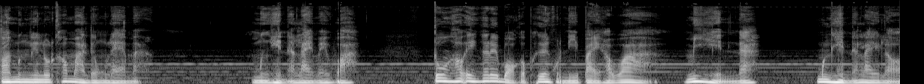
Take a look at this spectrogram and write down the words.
ตอนมึงเรียนรถเข้ามาโรงแรมอะมึงเห็นอะไรไหมวะตัวเขาเองก็เลยบอกกับเพื่อนคนนี้ไปครับว่า ไม่เห็นนะ มึงเห็นอะไรเหรอ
